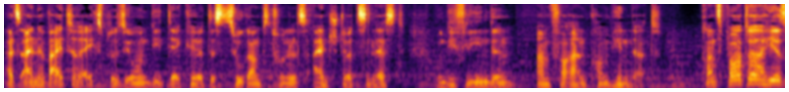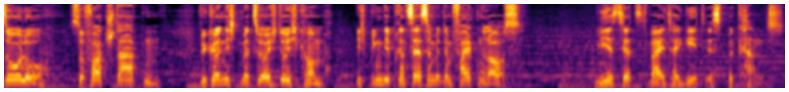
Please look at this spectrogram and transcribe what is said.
als eine weitere Explosion die Decke des Zugangstunnels einstürzen lässt und die Fliehenden am Vorankommen hindert. Transporter, hier Solo. Sofort starten. Wir können nicht mehr zu euch durchkommen. Ich bring die Prinzessin mit dem Falken raus. Wie es jetzt weitergeht, ist bekannt.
